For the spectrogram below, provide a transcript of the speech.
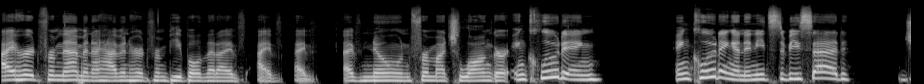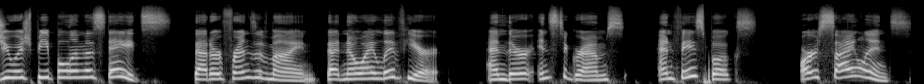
I heard from them, and I haven't heard from people that I've I've I've I've known for much longer, including including, and it needs to be said, Jewish people in the states that are friends of mine that know I live here, and their Instagrams and Facebooks are silent,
